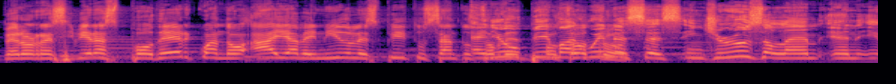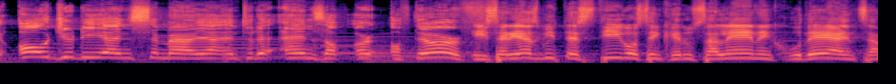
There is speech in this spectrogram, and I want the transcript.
Pero recibirás poder cuando haya venido el Espíritu Santo And sobre you'll be my vosotros. witnesses in Jerusalem and in all Judea and Samaria and to the ends of the earth. Y serías mis testigos en Jerusalén, en Judea, en Samaria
